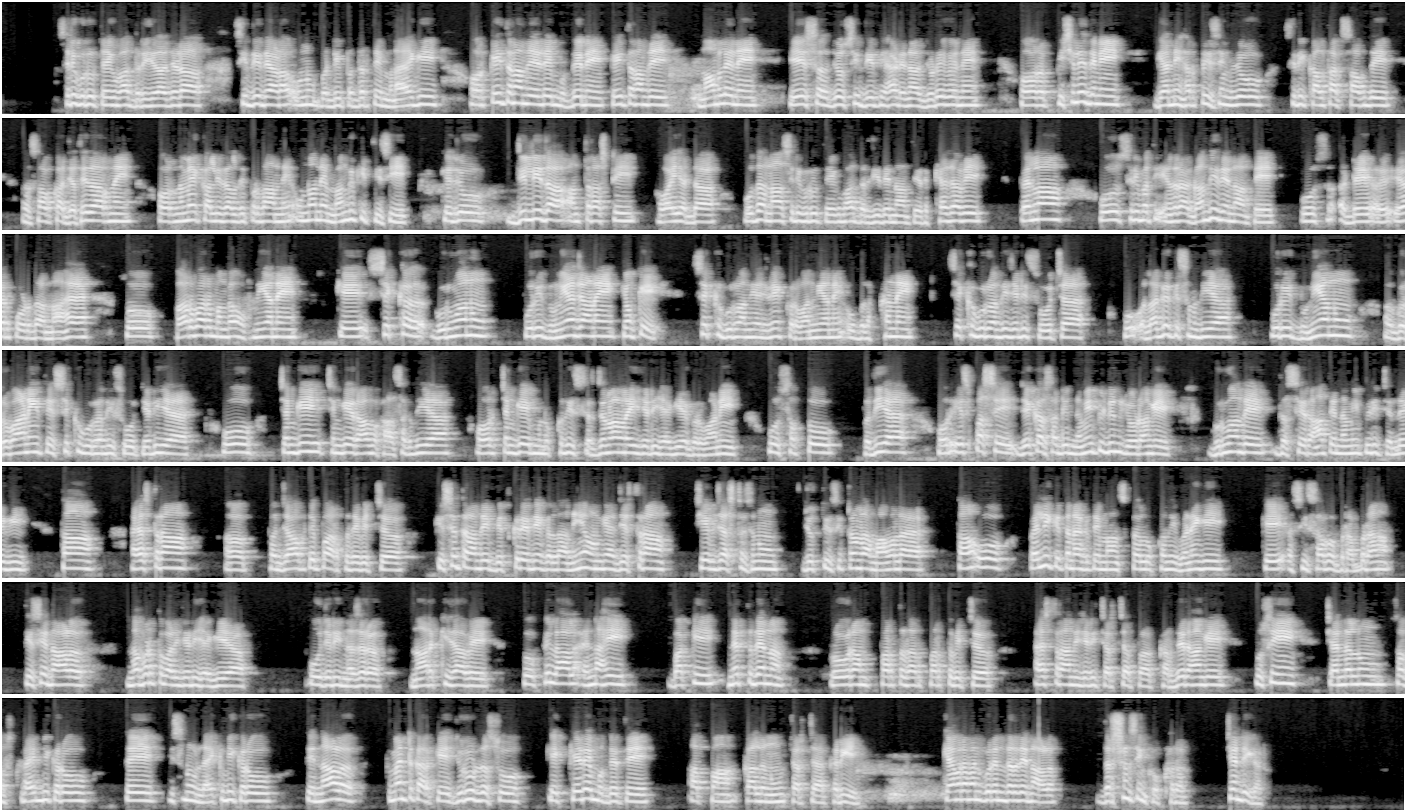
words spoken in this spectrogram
ਸ੍ਰੀ ਗੁਰੂ ਤੇਗ ਬਹਾਦਰ ਜੀ ਦਾ ਜਿਹੜਾ ਸਿੱਧੀ ਦਿਹਾੜਾ ਉਹਨੂੰ ਵੱਡੀ ਪੱਧਰ ਤੇ ਮਨਾਏਗੀ ਔਰ ਕਈ ਤਰ੍ਹਾਂ ਦੇ ਜਿਹੜੇ ਮੁੱਦੇ ਨੇ, ਕਈ ਤਰ੍ਹਾਂ ਦੇ ਮਾਮਲੇ ਨੇ, ਇਸ ਜੋ ਸਿੱਧੀ ਦਿਹਾੜੇ ਨਾਲ ਜੁੜੇ ਹੋਏ ਨੇ ਔਰ ਪਿਛਲੇ ਦਿਨੀ ਗਿਆਨੀ ਹਰਪ੍ਰੀਤ ਸਿੰਘ ਜੋ ਸ੍ਰੀ ਅਕਾਲ ਤਖਤ ਸਾਹਿਬ ਦੇ ਸਾਬਕਾ ਜਥੇਦਾਰ ਨੇ ਔਰ ਨਵੇਂ ਅਕਾਲੀ ਦਲ ਦੇ ਪ੍ਰਧਾਨ ਨੇ, ਉਹਨਾਂ ਨੇ ਮੰਗ ਕੀਤੀ ਸੀ ਕਿ ਜੋ ਦਿੱਲੀ ਦਾ ਅੰਤਰਰਾਸ਼ਟਰੀ ਹਵਾਈ ਅੱਡਾ, ਉਹਦਾ ਨਾਂ ਸ੍ਰੀ ਗੁਰੂ ਤੇਗ ਬਹਾਦਰ ਜੀ ਦੇ ਨਾਂ ਤੇ ਰੱਖਿਆ ਜਾਵੇ। ਪਹਿਲਾਂ ਉਹ ਸ੍ਰੀਮਤੀ ਇੰਦਰਾ ਗਾਂਧੀ ਦੇ ਨਾਂ ਤੇ ਉਸ ਅੱਡੇ 에ਅਰਪੋਰਟ ਦਾ ਨਾਂ ਹੈ। ਸੋ ਬਾਰ-ਬਾਰ ਮੰਗਾਂ ਉੱਠਦੀਆਂ ਨੇ ਕਿ ਸਿੱਖ ਗੁਰੂਆਂ ਨੂੰ ਪੂਰੀ ਦੁਨੀਆ ਜਾਣੇ, ਕਿਉਂਕਿ ਸਿੱਖ ਗੁਰੂਆਂ ਦੀਆਂ ਜਿਹੜੀਆਂ ਕੁਰਬਾਨੀਆਂ ਨੇ, ਉਹ ਵਿਲੱਖਣ ਨੇ। ਸਿੱਖ ਗੁਰੂਆਂ ਦੀ ਜਿਹੜੀ ਸੋਚ ਹੈ ਉਹ ਅਲੱਗ ਕਿਸਮ ਦੀ ਹੈ ਪੂਰੀ ਦੁਨੀਆ ਨੂੰ ਗੁਰਬਾਣੀ ਤੇ ਸਿੱਖ ਗੁਰੂਆਂ ਦੀ ਸੋਚ ਜਿਹੜੀ ਹੈ ਉਹ ਚੰਗੇ ਚੰਗੇ ਰਾਹ ਵਿਖਾ ਸਕਦੀ ਹੈ ਔਰ ਚੰਗੇ ਮਨੁੱਖ ਦੀ ਸਿਰਜਣਾ ਲਈ ਜਿਹੜੀ ਹੈਗੀ ਹੈ ਗੁਰਬਾਣੀ, ਉਹ ਸਭ ਤੋਂ ਵਧੀਆ। ਹੈ ਔਰ ਇਸ ਪਾਸੇ ਜੇਕਰ ਸਾਡੀ ਨਵੀਂ ਪੀੜ੍ਹੀ ਨੂੰ ਜੋੜਾਂਗੇ, ਗੁਰੂਆਂ ਦੇ ਦੱਸੇ ਰਾਹ ਤੇ ਨਵੀਂ ਪੀੜ੍ਹੀ ਚੱਲੇਗੀ, ਤਾਂ ਇਸ ਤਰ੍ਹਾਂ ਪੰਜਾਬ ਤੇ ਭਾਰਤ ਦੇ ਵਿੱਚ ਕਿਸੇ ਤਰ੍ਹਾਂ ਦੇ ਵਿਤਕਰੇ ਦੀਆਂ ਗੱਲਾਂ ਨਹੀਂ ਆਉਣਗੀਆਂ। ਜਿਸ ਤਰ੍ਹਾਂ ਚੀਫ ਜਸਟਿਸ ਨੂੰ ਜੁੱਤੀ ਸਿੱਟਣ ਦਾ ਮਾਮਲਾ ਹੈ, ਤਾਂ ਉਹ ਪਹਿਲੀ ਕਿਤੇ ਨਾ ਕਿਤੇ ਮਾਨਸਿਕਤਾ ਲੋਕਾਂ ਦੀ ਬਣੇਗੀ ਕਿ ਅਸੀਂ ਸਭ ਬਰਾਬਰ ਹਾਂ। ਕਿਸੇ ਨਾਲ ਨਫ਼ਰਤ ਵਾਲੀ ਜਿਹੜੀ ਹੈਗੀ ਆ, ਉਹ ਜਿਹੜੀ ਨਜ਼ਰ ਨਾ ਰੱਖੀ ਜਾਵੇ। ਸੋ ਫਿਲਹਾਲ ਇੰਨਾ ਹੀ। ਬਾਕੀ ਨਿਤ ਦਿਨ ਪ੍ਰੋਗਰਾਮ ਪਰਤ ਦਰ ਪਰਤ ਵਿੱਚ ਇਸ ਤਰ੍ਹਾਂ ਦੀ ਜਿਹੜੀ ਚਰਚਾ ਆਪਾਂ ਕਰਦੇ ਰਹਾਂਗੇ। ਤੁਸੀਂ ਚੈਨਲ ਨੂੰ ਸਬਸਕ੍ਰਾਈਬ ਵੀ ਕਰੋ ਤੇ ਇਸ ਨੂੰ ਲਾਈਕ ਵੀ ਕਰੋ ਤੇ ਨਾਲ ਕਮੈਂਟ ਕਰਕੇ ਜਰੂਰ ਦੱਸੋ ਕਿ ਕਿਹੜੇ ਮੁੱਦੇ ਤੇ ਆਪਾਂ ਕੱਲ ਨੂੰ ਚਰਚਾ ਕਰੀਏ। ਕੈਮਰਾਮੈਨ ਗੁਰਿੰਦਰ ਦੇ ਨਾਲ ਦਰਸ਼ਨ ਸਿੰਘ ਖੋਖਰ, ਚੰਡੀਗੜ੍ਹ।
